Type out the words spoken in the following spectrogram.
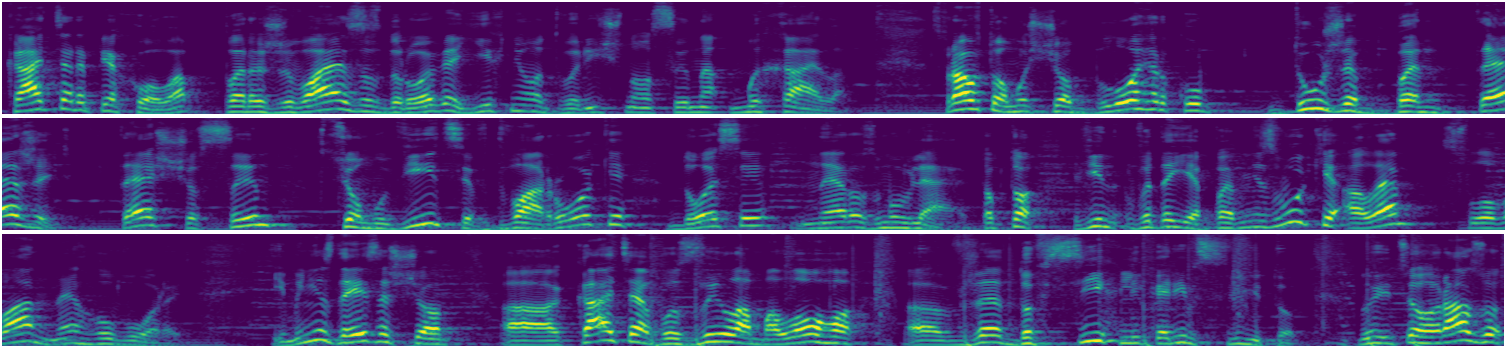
Катя Реп'яхова переживає за здоров'я їхнього дворічного сина Михайла. Справа в тому, що блогерку дуже бентежить те, що син в цьому віці в два роки досі не розмовляє. Тобто він видає певні звуки, але слова не говорить. І мені здається, що е, Катя возила малого е, вже до всіх лікарів світу. Ну і цього разу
